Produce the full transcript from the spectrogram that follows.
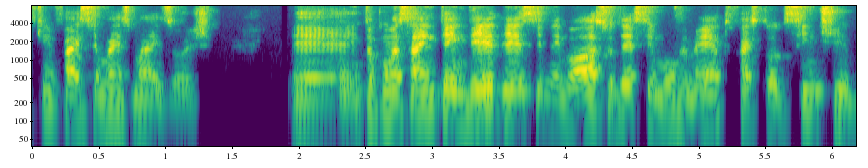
Quem faz C++ hoje? É, então, começar a entender desse negócio, desse movimento, faz todo sentido.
